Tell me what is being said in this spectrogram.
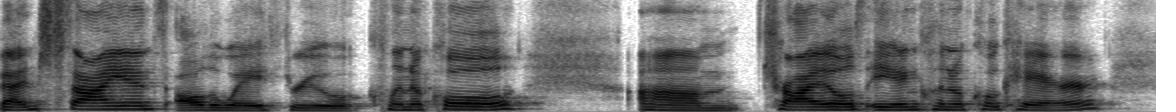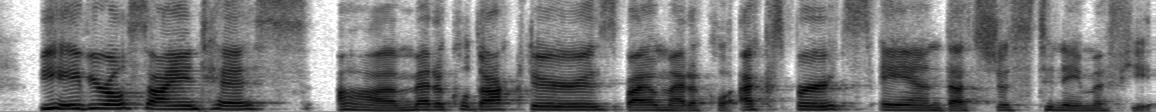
bench science all the way through clinical um, trials and clinical care, behavioral scientists, uh, medical doctors, biomedical experts, and that's just to name a few.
